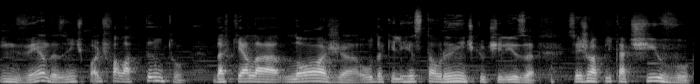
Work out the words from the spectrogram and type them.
em vendas, a gente pode falar tanto daquela loja ou daquele restaurante que utiliza, seja um aplicativo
